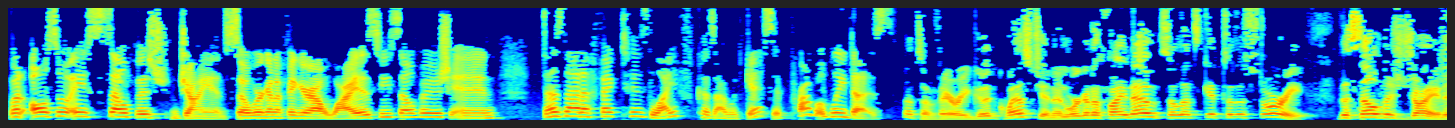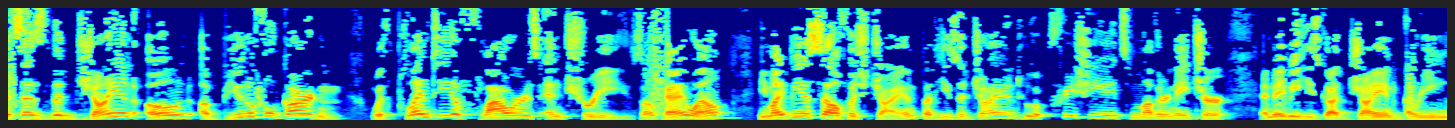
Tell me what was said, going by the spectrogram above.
but also a selfish giant. So we're going to figure out why is he selfish and does that affect his life? Because I would guess it probably does. That's a very good question, and we're going to find out. So let's get to the story. The selfish giant. It says the giant owned a beautiful garden with plenty of flowers and trees. Okay, well, he might be a selfish giant, but he's a giant who appreciates Mother Nature, and maybe he's got giant green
